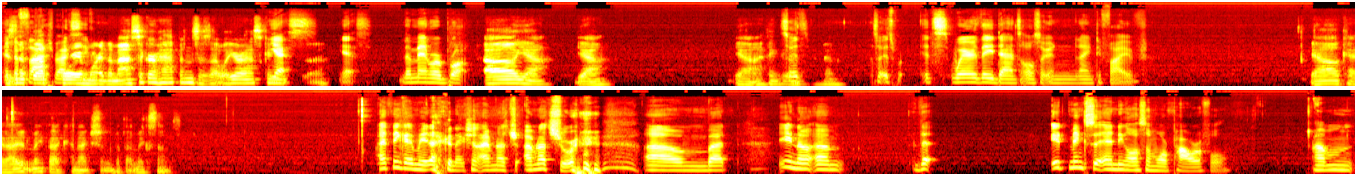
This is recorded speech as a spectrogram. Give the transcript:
in Isn't the flashback. scene. where the massacre happens? Is that what you're asking? Yes, Uh, yes, the men were brought. Oh yeah, yeah, yeah. I think So that's it's- So it's it's where they dance also in '95. Yeah, okay. I didn't make that connection, but that makes sense. I think I made that connection. I'm not. Su- I'm not sure, um, but you know, um, that it makes the ending also more powerful. Um,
